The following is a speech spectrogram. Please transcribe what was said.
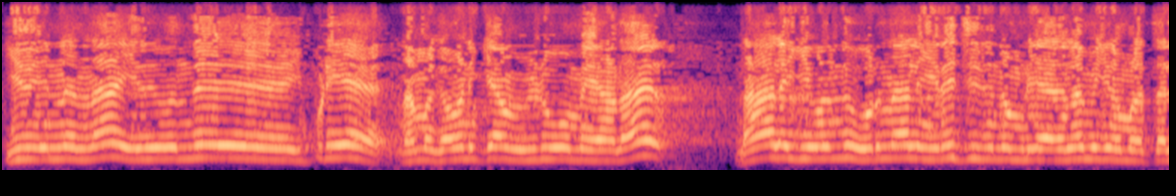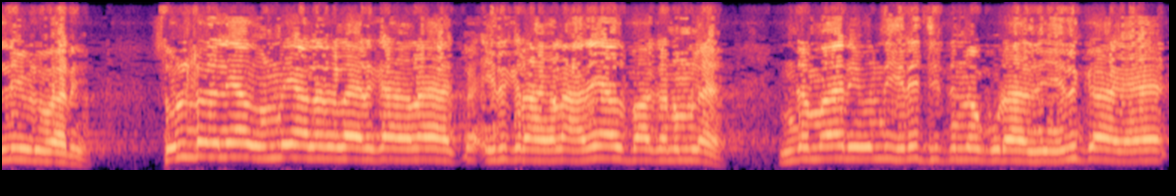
இது என்னன்னா இது வந்து இப்படியே நம்ம கவனிக்காம விடுவோமே ஆனால் நாளைக்கு வந்து ஒரு நாள் இறைச்சி தின்ன முடியாத நிலைமைக்கு நம்மளை தள்ளி விடுவாரு. சொல்றதுலயாவது உண்மையாளர்களா இருக்காங்களா இருக்கிறாங்களா அதையாவது பார்க்கணும்ல. இந்த மாதிரி வந்து இறைச்சி தின்னக்கூடாது. எதுக்காக?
